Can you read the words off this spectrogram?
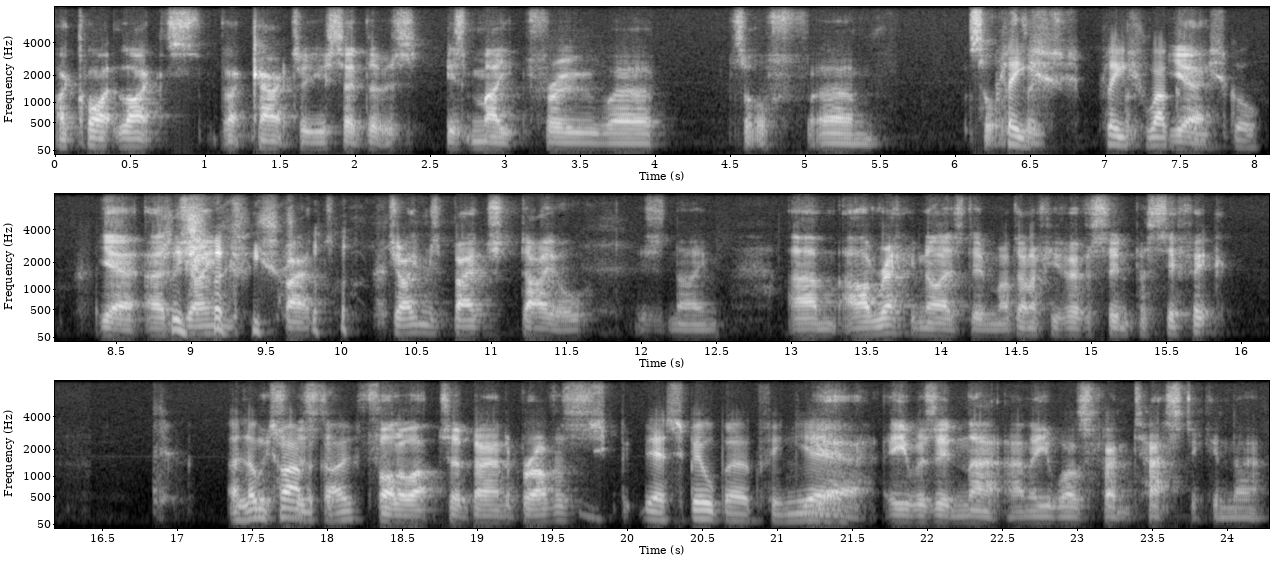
I quite liked that character you said that was his mate through uh, sort of um, sort of thing. police police rugby Yeah. school Yeah, uh, James rugby. Badge, James Badge Dale is his name. Um, I recognised him. I don't know if you've ever seen Pacific. a long time ago Follow up to Band of Brothers. yeah Spielberg thing yeah. Yeah, he was in that, and he was fantastic in that.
